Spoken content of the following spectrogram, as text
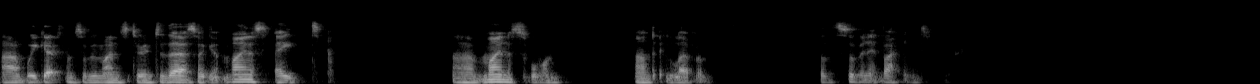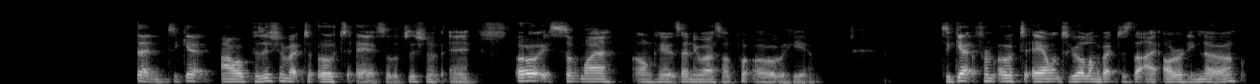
Uh, we get from something minus two into there, so I get minus eight, uh, minus one, and 11. So subbing it back into then to get our position vector O to A, so the position of A, O is somewhere along here, it's anywhere, so I'll put O over here. To get from O to A, I want to go along vectors that I already know.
